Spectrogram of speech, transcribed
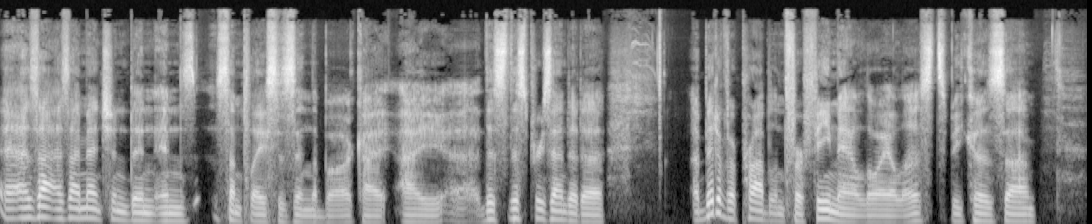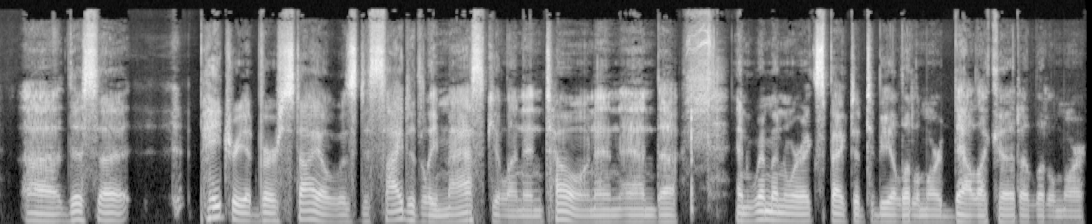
as I, as I mentioned in, in some places in the book, I, I uh, this this presented a a bit of a problem for female loyalists because um, uh, this uh, patriot verse style was decidedly masculine in tone, and and uh, and women were expected to be a little more delicate, a little more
